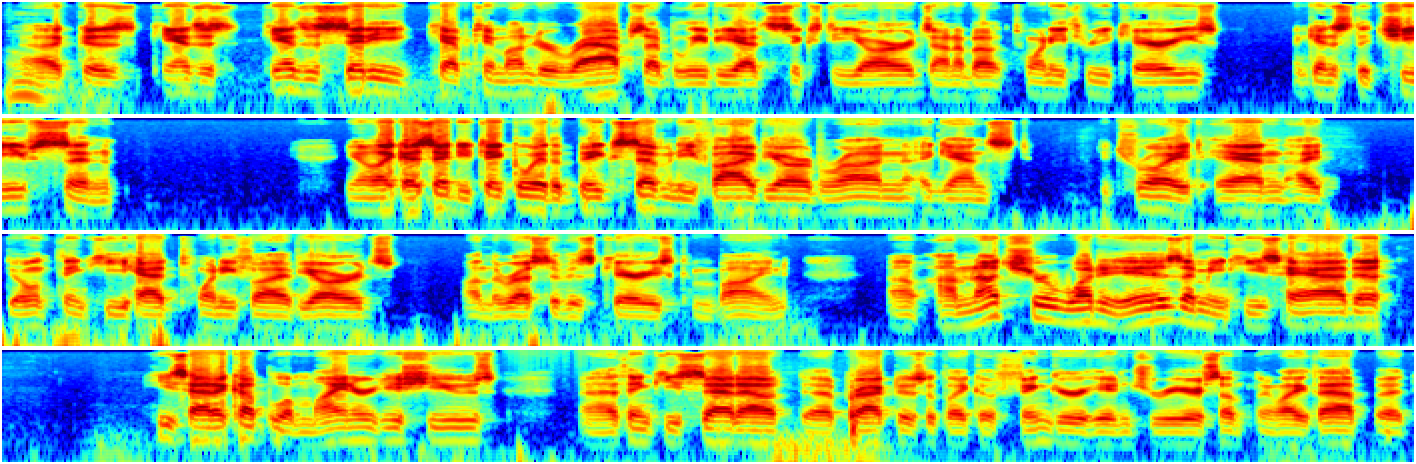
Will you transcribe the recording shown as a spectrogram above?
Because oh. uh, Kansas Kansas City kept him under wraps. I believe he had 60 yards on about 23 carries against the Chiefs. And, you know, like I said, you take away the big 75 yard run against Detroit, and I don't think he had 25 yards on the rest of his carries combined. Uh, I'm not sure what it is. I mean, he's had uh, he's had a couple of minor issues. Uh, I think he sat out uh, practice with like a finger injury or something like that, but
